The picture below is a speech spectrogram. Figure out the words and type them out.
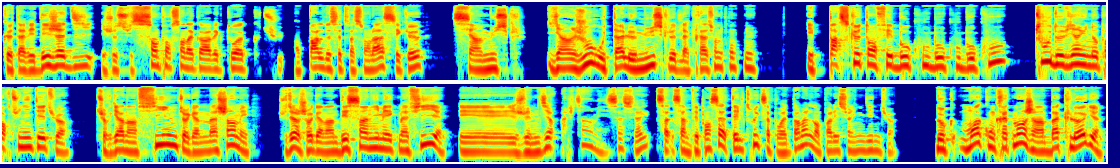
que tu avais déjà dit, et je suis 100% d'accord avec toi que tu en parles de cette façon-là, c'est que c'est un muscle. Il y a un jour où tu as le muscle de la création de contenu. Et parce que t'en fais beaucoup, beaucoup, beaucoup, tout devient une opportunité, tu vois. Tu regardes un film, tu regardes machin, mais je veux dire, je regarde un dessin animé avec ma fille et je vais me dire, ah putain, mais ça, c'est ça, ça me fait penser à tel truc, ça pourrait être pas mal d'en parler sur LinkedIn, tu vois. Donc, moi, concrètement, j'ai un backlog.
